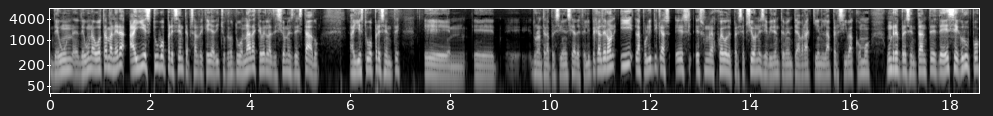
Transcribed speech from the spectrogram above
de, un, de una u otra manera, ahí estuvo presente, a pesar de que ella ha dicho que no tuvo nada que ver en las decisiones de Estado, ahí estuvo presente eh, eh, durante la presidencia de Felipe Calderón y la política es, es un juego de percepciones y evidentemente habrá quien la perciba como un representante de ese grupo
